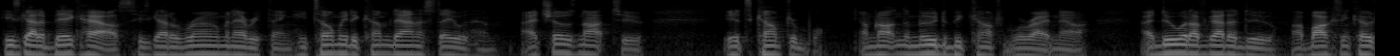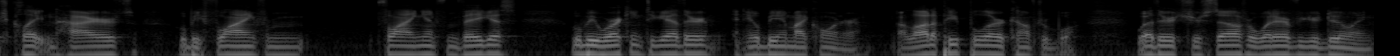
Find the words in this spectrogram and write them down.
He's got a big house. He's got a room and everything. He told me to come down and stay with him. I chose not to. It's comfortable. I'm not in the mood to be comfortable right now. I do what I've got to do. My boxing coach Clayton Hires will be flying from flying in from Vegas. We'll be working together and he'll be in my corner. A lot of people are comfortable, whether it's yourself or whatever you're doing.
